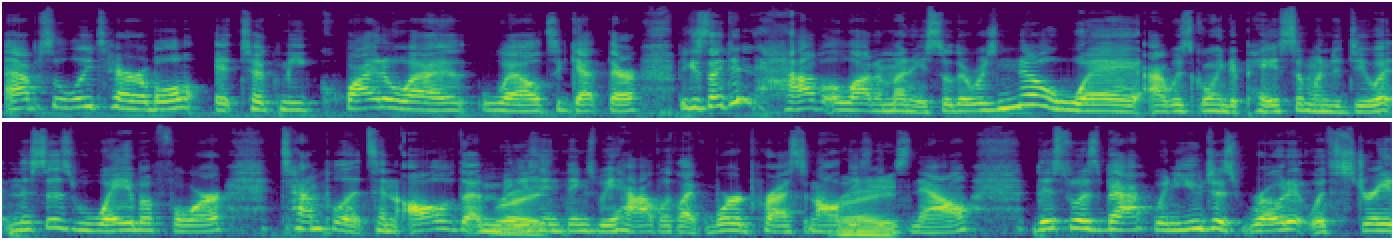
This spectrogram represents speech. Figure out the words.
absolutely terrible. It took me quite a while well to get there because i didn't have a lot of money. So there was no way i was going to pay someone to do it. And this is way before templates and all of the amazing Right. things we have with like wordpress and all Right. these things now. This was back when you just wrote it with straight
